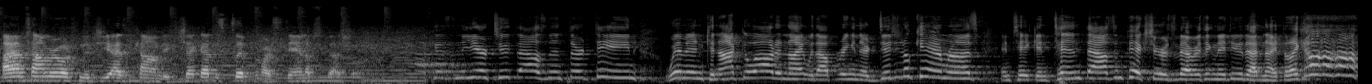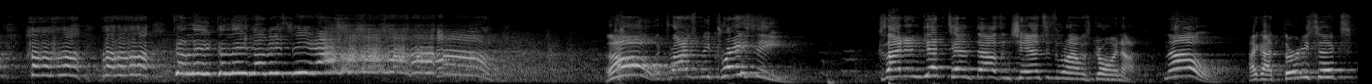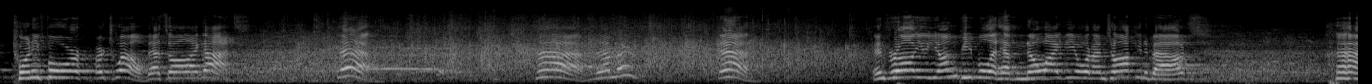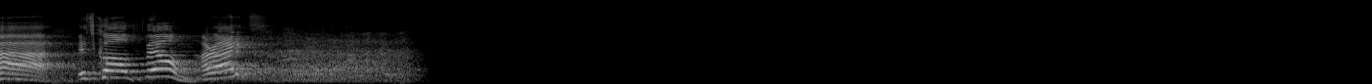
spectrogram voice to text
Hi, I'm Tom Irwin from the GIs of Comedy. Check out this clip from our stand-up special. Because in the year 2013, women cannot go out at night without bringing their digital cameras and taking 10,000 pictures of everything they do that night. They're like, ha ha ha, ha ha ha, ha ha, delete, delete, let me see, ah, ha ha ha ha. Oh, it drives me crazy. Because I didn't get 10,000 chances when I was growing up. No, I got 36, 24, or 12. That's all I got. Yeah. Ah, remember? Yeah. And for all you young people that have no idea what I'm talking about, it's called film, all right?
